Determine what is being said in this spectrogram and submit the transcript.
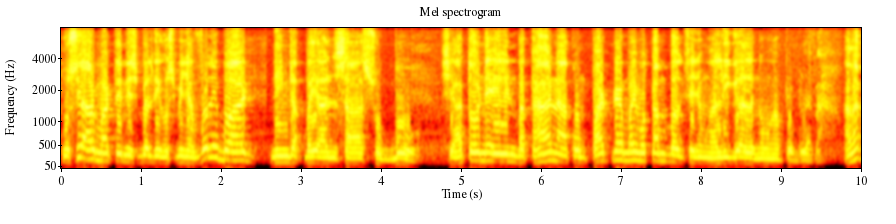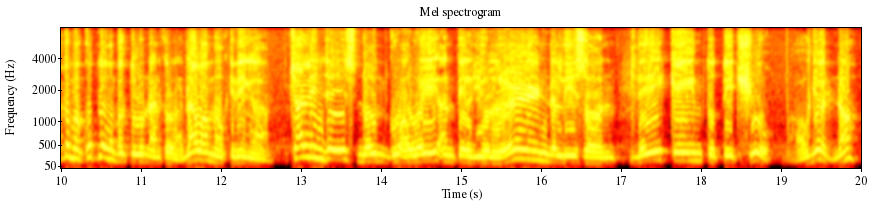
Jose R. Martinez Building Osmeña Boulevard ning Dakbayan sa Sugbo. Si Atty. Eileen Batahan na akong partner may mutambag sa inyong mga legal nga mga problema. Ang ato magkutlong nga pagtulunan ko na dawa mo kini nga Challenges don't go away until you learn the lesson they came to teach you. Oh, good, no?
